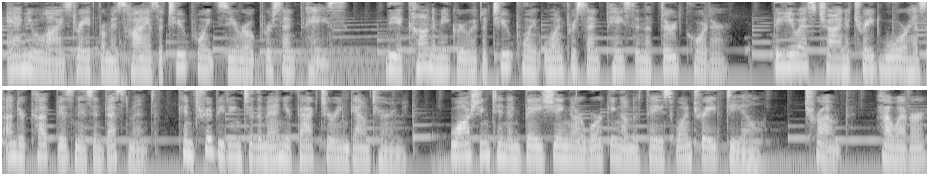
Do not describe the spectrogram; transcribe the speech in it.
annualized rate from as high as a 2.0% pace. The economy grew at a 2.1% pace in the third quarter. The US China trade war has undercut business investment, contributing to the manufacturing downturn. Washington and Beijing are working on a phase one trade deal. Trump, however,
